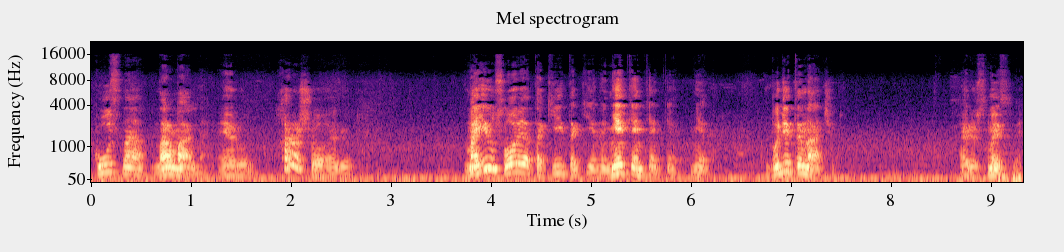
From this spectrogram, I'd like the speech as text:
вкусно, нормально. Я говорю, хорошо, я говорю. Мои условия такие-такие. Нет, нет, нет, нет, нет. Будет иначе. Я говорю, в смысле?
